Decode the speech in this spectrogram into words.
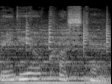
Radio Cluster.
